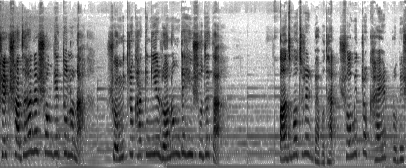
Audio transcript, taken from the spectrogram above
শেখ শাহজাহানের সঙ্গে তুলনা, সৌমিত্র খাকে নিয়ে রণংদেহী সুজাতা। পাঁচ বছরের ব্যবধান, সৌমিত্র খায়ের প্রবেশ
